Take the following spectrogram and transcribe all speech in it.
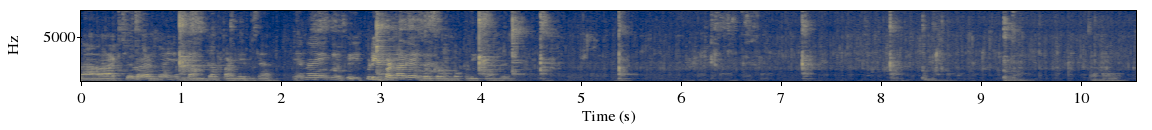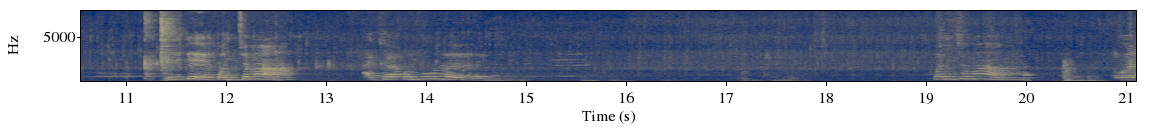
நான் ஆக்சுவலாக வெங்காயம் நான் தான் பண்ணியிருக்கேன் ஏன்னா எங்களுக்கு இப்படி பண்ணாலே எங்களுக்கு ரொம்ப பிடிக்கும் அது. இதுக்கு கொஞ்சமாக ஆக்சுவலாக கொஞ்சோண்டு கொஞ்சமாக ஒரு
